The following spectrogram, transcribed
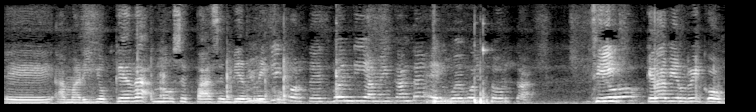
eh, amarillo. Queda, no se pasen, bien rico. Cortés, buen día, me encanta el huevo en torta. Sí, queda bien rico.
